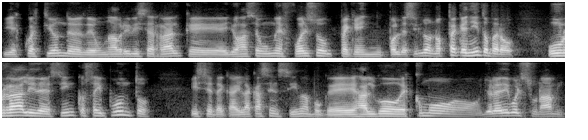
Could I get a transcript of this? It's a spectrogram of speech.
y es cuestión de, de, un abrir y cerrar que ellos hacen un esfuerzo pequeño, por decirlo, no es pequeñito, pero un rally de 5 o 6 puntos y se te cae la casa encima porque es algo, es como, yo le digo el tsunami.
